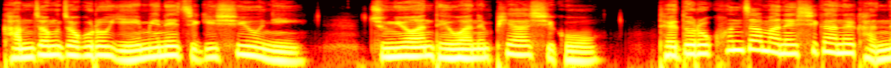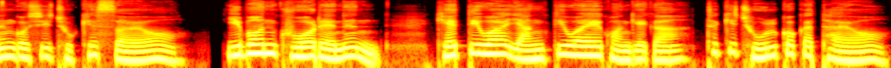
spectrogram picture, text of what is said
감정적으로 예민해지기 쉬우니 중요한 대화는 피하시고 되도록 혼자만의 시간을 갖는 것이 좋겠어요. 이번 9월에는 개띠와 양띠와의 관계가 특히 좋을 것 같아요.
